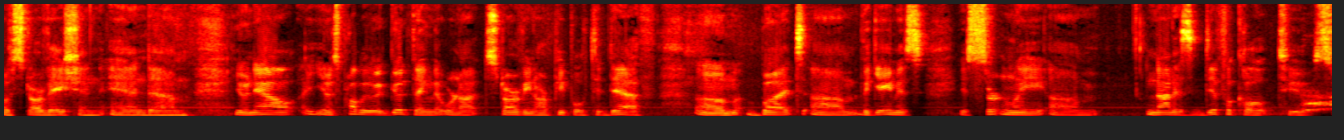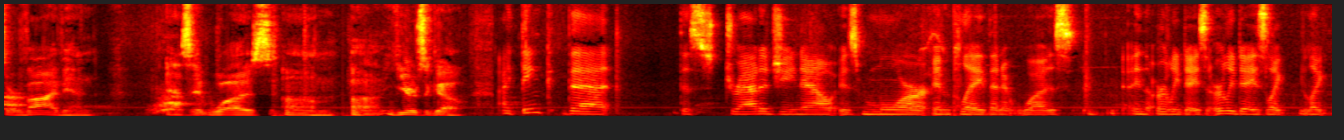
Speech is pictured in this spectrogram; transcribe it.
of starvation. And, um, you know, now, you know, it's probably a good thing that we're not starving our people to death. Um, but um, the game is, is certainly um, not as difficult to survive in as it was um, uh, years ago. I think that the strategy now is more in play than it was in the early days. The early days, like like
